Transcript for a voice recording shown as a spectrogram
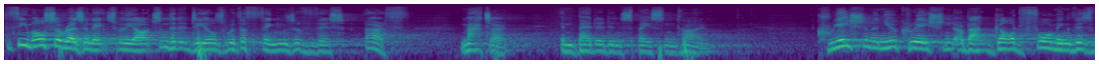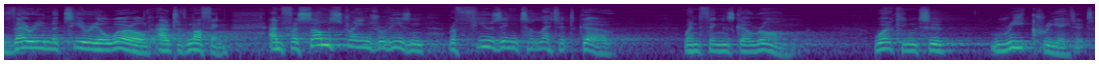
The theme also resonates with the arts in that it deals with the things of this earth, matter embedded in space and time. Creation and new creation are about God forming this very material world out of nothing, and for some strange reason, refusing to let it go when things go wrong, working to recreate it.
